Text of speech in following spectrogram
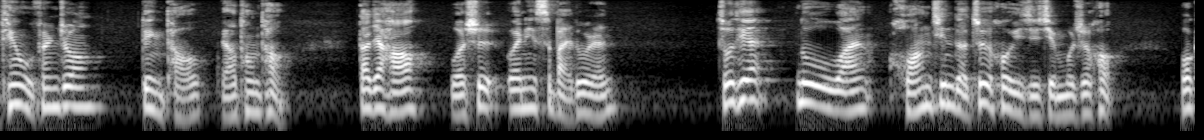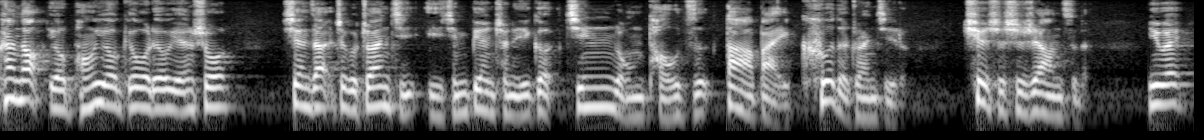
天五分钟，定投聊通透。大家好，我是威尼斯摆渡人。昨天录完黄金的最后一集节目之后，我看到有朋友给我留言说，现在这个专辑已经变成了一个金融投资大百科的专辑了。确实是这样子的，因为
